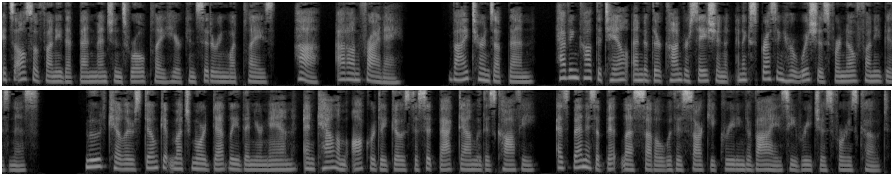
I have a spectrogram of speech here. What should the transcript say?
It's also funny that Ben mentions roleplay here considering what plays, ha, out on Friday. Vi turns up then, having caught the tail end of their conversation and expressing her wishes for no funny business. Mood killers don't get much more deadly than your nan, and Callum awkwardly goes to sit back down with his coffee, as Ben is a bit less subtle with his sarky greeting to Vi as he reaches for his coat.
